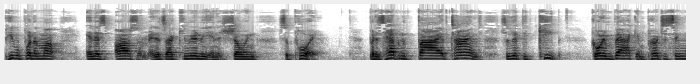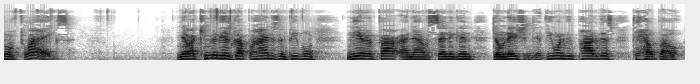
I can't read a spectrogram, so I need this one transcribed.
People put them up. And it's awesome. And it's our community and it's showing support. But it's happened five times. So we have to keep going back and purchasing more flags. Now our community has got behind us and people near and far are now sending in donations. If you want to be part of this to help out,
